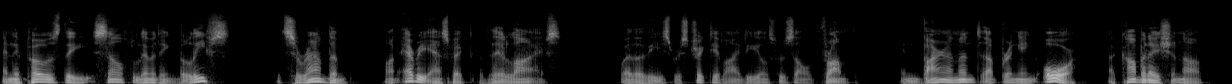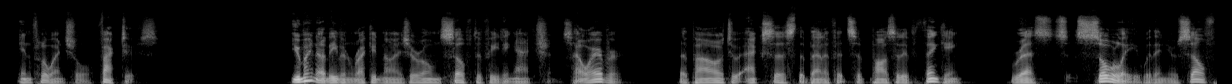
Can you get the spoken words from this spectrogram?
and impose the self limiting beliefs that surround them on every aspect of their lives, whether these restrictive ideals result from environment, upbringing, or a combination of influential factors. You may not even recognize your own self defeating actions. However, the power to access the benefits of positive thinking rests solely within yourself,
